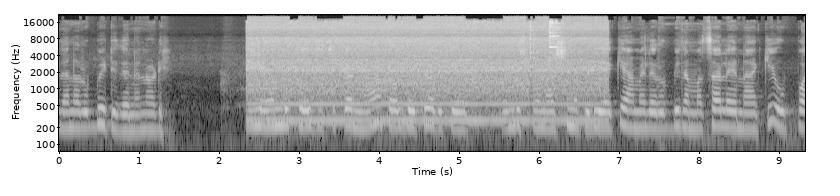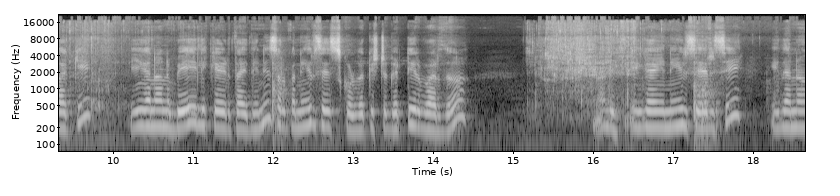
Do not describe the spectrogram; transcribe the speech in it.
ಇದನ್ನು ರುಬ್ಬಿಟ್ಟಿದ್ದೇನೆ ನೋಡಿ. ಇಲ್ಲಿ ಒಂದು ಕೆ ಜಿ ಚಿಕನ್ನು ತೊಳೆದಿಟ್ಟು ಅದಕ್ಕೆ ಒಂದು ಸ್ಪೂನ್ ಅರಿಶಿನ ಪುಡಿ ಹಾಕಿ, ಆಮೇಲೆ ರುಬ್ಬಿದ ಮಸಾಲೆಯನ್ನು ಹಾಕಿ, ಉಪ್ಪು ಹಾಕಿ, ಈಗ ನಾನು ಬೇಯಲಿಕ್ಕೆ ಇಡ್ತಾ ಇದ್ದೀನಿ. ಸ್ವಲ್ಪ ನೀರು ಸೇರಿಸ್ಕೊಳ್ಬೇಕು, ಇಷ್ಟು ಗಟ್ಟಿ ಇರಬಾರ್ದು. ನೋಡಿ, ಈಗ ಈ ನೀರು ಸೇರಿಸಿ ಇದನ್ನು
